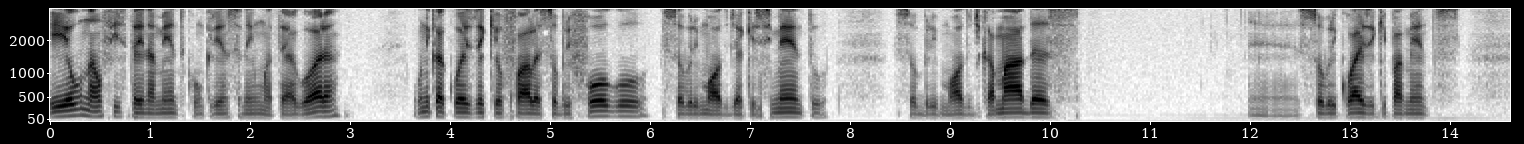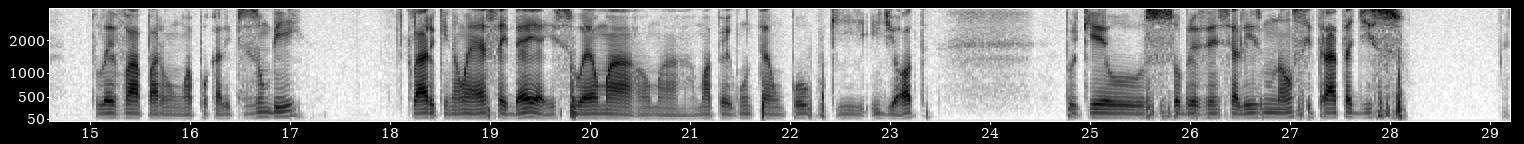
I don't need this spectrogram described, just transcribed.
Eu não fiz treinamento com criança nenhuma até agora. A única coisa que eu falo é sobre fogo, sobre modo de aquecimento, sobre modo de camadas, é, sobre quais equipamentos tu levar para um apocalipse zumbi. Claro que não é essa a ideia, isso é uma, uma, uma pergunta um pouco que idiota, porque o sobrevivencialismo não se trata disso. Né?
